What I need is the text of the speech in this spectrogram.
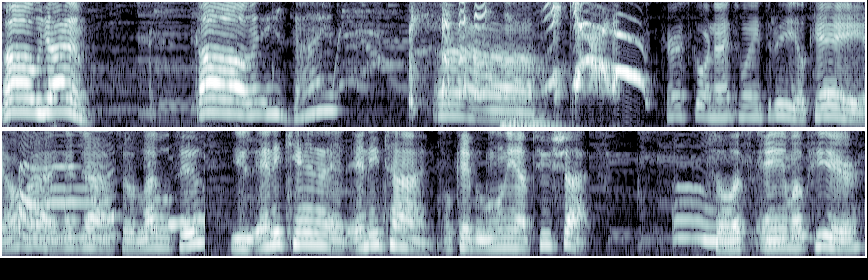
Oh, we got him. Oh, man, he's dying? Ah. Him! Current score 923. Okay, alright, good job. So level two, use any cannon at any time. Okay, but we only have two shots. So let's aim up here.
